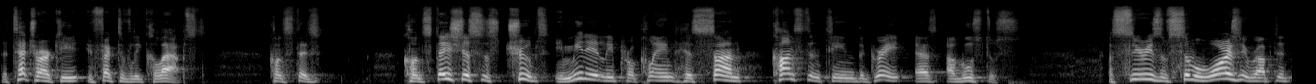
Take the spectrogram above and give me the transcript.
the tetrarchy effectively collapsed. Constantius' troops immediately proclaimed his son Constantine the Great as Augustus. A series of civil wars erupted,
